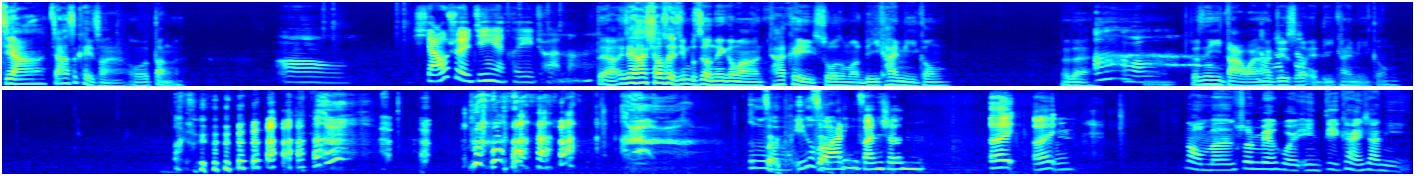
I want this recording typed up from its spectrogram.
家，家是可以传啊，我当了。哦。小水晶也可以传吗？对啊，而且它小水晶不是有那个吗？它可以说什么离开迷宫，对不对？啊。就是你打完，它就说哎离开迷宫。一个华丽翻身。哎哎，那我们顺便回营地看一下，你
